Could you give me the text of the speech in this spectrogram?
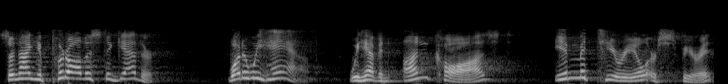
So now you put all this together. What do we have? We have an uncaused, immaterial or spirit,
